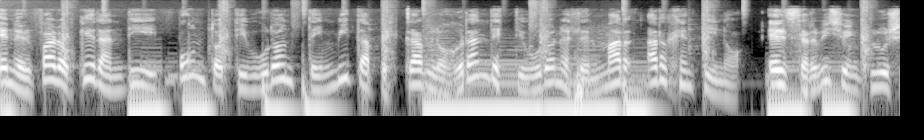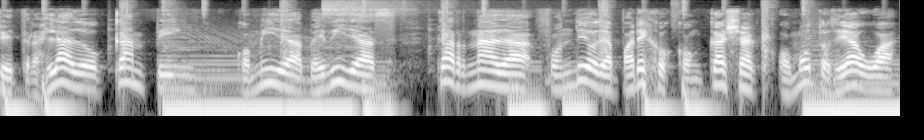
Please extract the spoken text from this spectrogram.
En el faro Querandí, Punto Tiburón te invita a pescar los grandes tiburones del mar argentino. El servicio incluye traslado, camping, comida, bebidas, carnada, fondeo de aparejos con kayak o motos de agua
